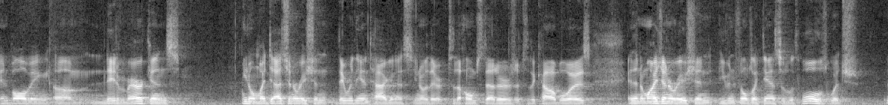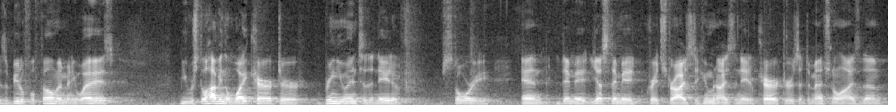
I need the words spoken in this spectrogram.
involving um, Native Americans, you know, my dad's generation, they were the antagonists, you know, they're to the homesteaders or to the cowboys. And then in my generation, even films like Dances with Wolves, which is a beautiful film in many ways, you were still having the white character bring you into the native story. And they made, yes, they made great strides to humanize the native characters and dimensionalize them,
